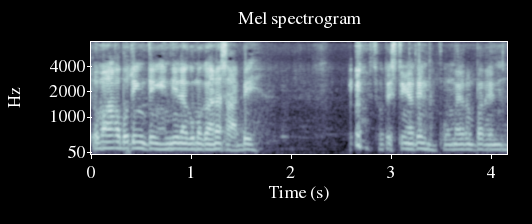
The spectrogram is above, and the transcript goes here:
Ito mga kabutingting hindi na gumagana sabi. so testing natin kung mayroon pa rin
